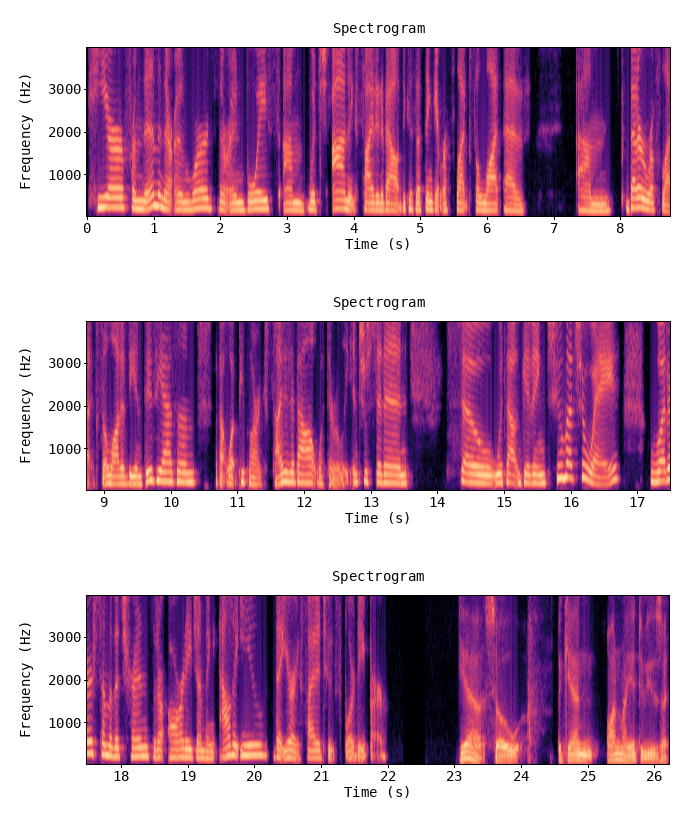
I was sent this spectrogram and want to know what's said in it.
hear from them in their own words, their own voice, um, which I'm excited about because I think it reflects a lot of um, better reflects a lot of the enthusiasm about what people are excited about, what they're really interested in. So, without giving too much away, what are some of the trends that are already jumping out at you that you're excited to explore deeper? Yeah. So, again, on my interviews, I,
